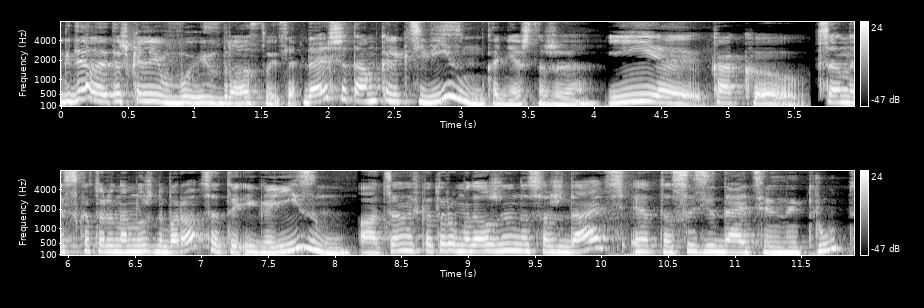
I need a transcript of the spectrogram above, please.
где на этой шкале вы? Здравствуйте. Дальше там коллективизм, конечно же. И как э, ценность, с которой нам нужно бороться, это эгоизм. А ценность, которую мы должны насаждать, это созидательный труд.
